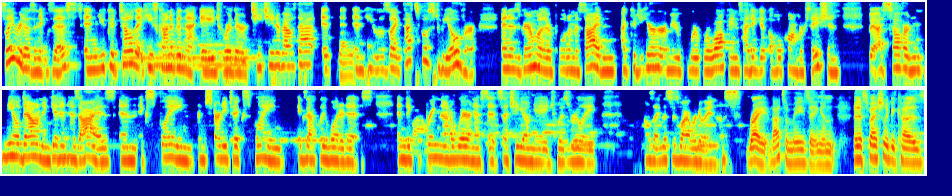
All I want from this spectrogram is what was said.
slavery doesn't exist and you could tell that he's kind of in that age where they're teaching about that it, and he was like that's supposed to be over and his grandmother pulled him aside and i could hear her i mean we're, we're walking so i didn't get the whole conversation but i saw her kneel down and get in his eyes and explain and started to explain exactly what it is and to wow. bring that awareness at such a young age was really I was like, this is why we're doing this. Right. That's amazing. And and especially because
